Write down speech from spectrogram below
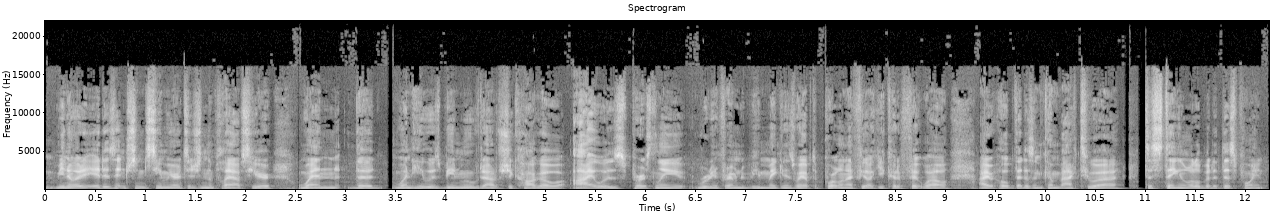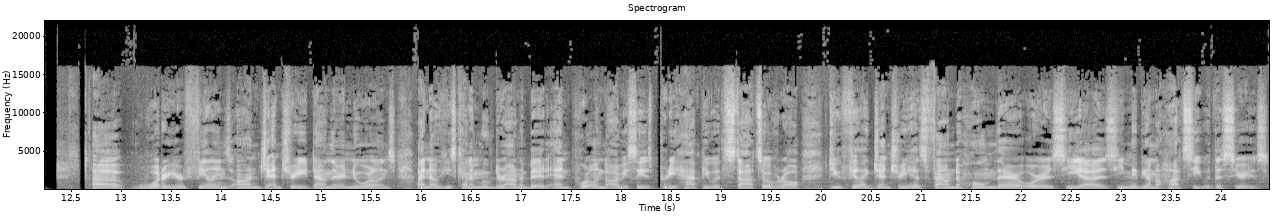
you know, it, it is interesting to see Mirotic in the playoffs here. When the when he was being moved out of Chicago, I was personally rooting for him to be making his way up to Portland. I feel like he could have fit well. I hope that doesn't come back to uh to sting a little bit at this point. Uh, what are your feelings on Gentry down there in New Orleans? I know he's kind of moved around a bit, and Portland obviously is pretty happy with Stotts overall. Do you feel like Gentry has found a home there, or is he uh, is he maybe on a hot seat with this series?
